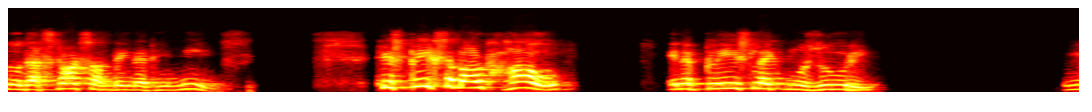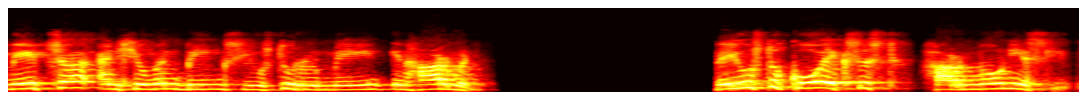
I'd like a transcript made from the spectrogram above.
No, that's not something that he means. He speaks about how in a place like Mussoorie, nature and human beings used to remain in harmony. They used to coexist harmoniously.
